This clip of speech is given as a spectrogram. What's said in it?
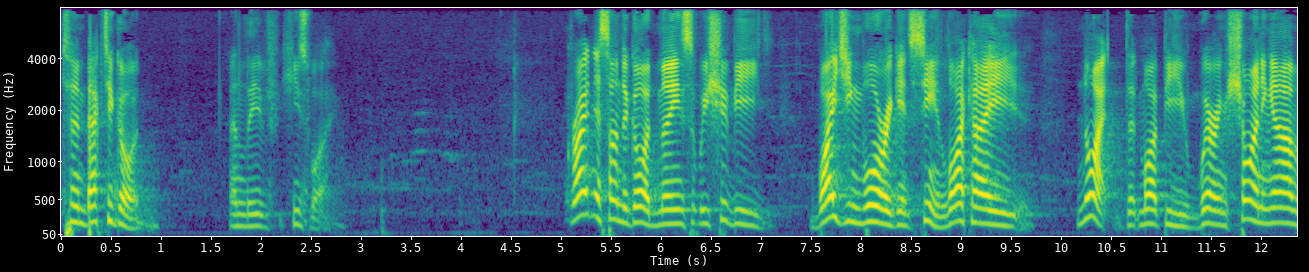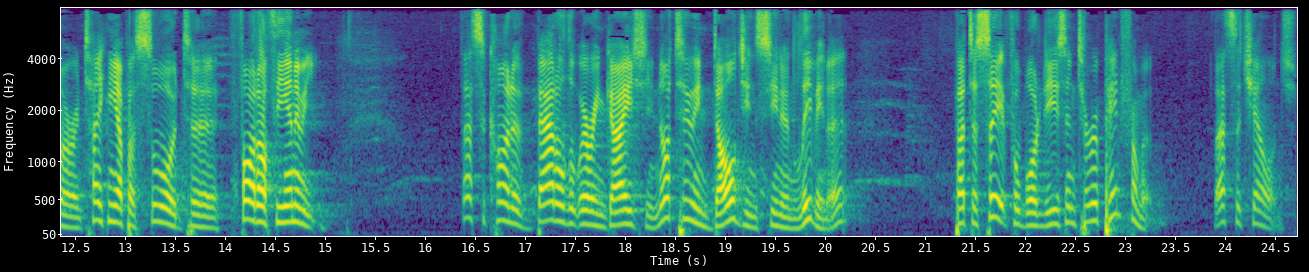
turn back to God, and live His way. Greatness under God means that we should be waging war against sin, like a knight that might be wearing shining armour and taking up a sword to fight off the enemy. That's the kind of battle that we're engaged in, not to indulge in sin and live in it, but to see it for what it is and to repent from it. That's the challenge.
